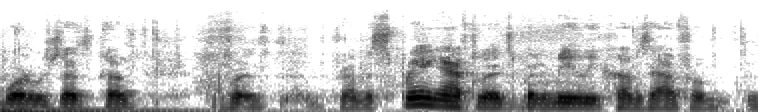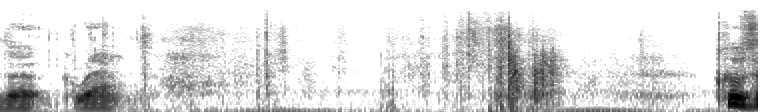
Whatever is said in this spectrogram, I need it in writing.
water which does come from, from a spring afterwards, but immediately comes out from the ground. This is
